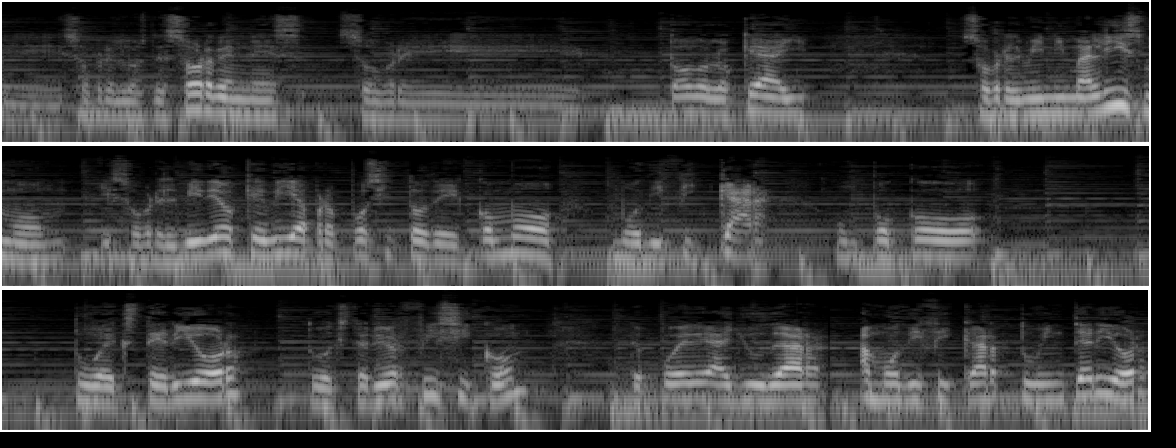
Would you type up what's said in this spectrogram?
eh, sobre los desórdenes, sobre todo lo que hay, sobre el minimalismo y sobre el video que vi a propósito de cómo modificar un poco tu exterior, tu exterior físico, te puede ayudar a modificar tu interior,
